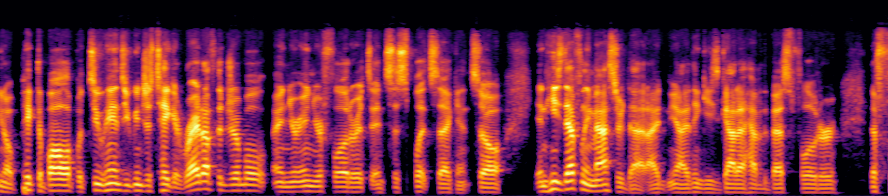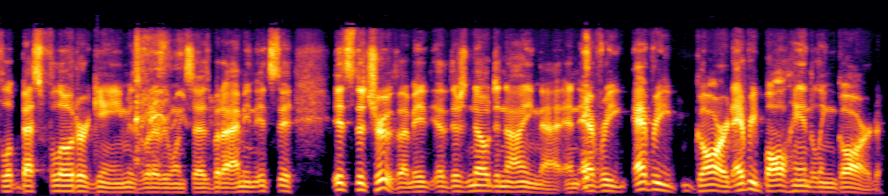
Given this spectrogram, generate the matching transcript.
you know pick the ball up with two hands you can just take it right off the dribble and you're in your floater. It's, it's a split second. So and he's definitely mastered that. I yeah, i think he's got to have the best floater the flo- best floater game is what everyone says but i mean it's the it's the truth. I mean uh, there's no denying that. And every every guard every ball handling guard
